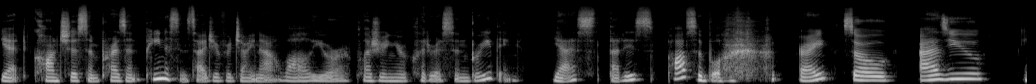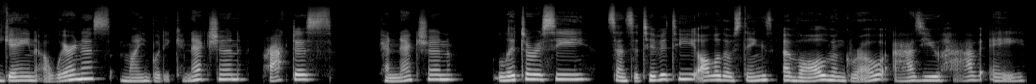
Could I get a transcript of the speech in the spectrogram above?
yet conscious and present penis inside your vagina while you're pleasuring your clitoris and breathing. Yes, that is possible, right? So as you gain awareness, mind body connection, practice, connection, literacy, sensitivity, all of those things evolve and grow as you have a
